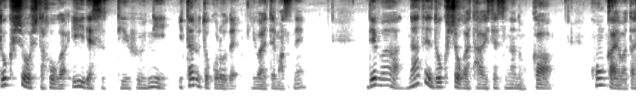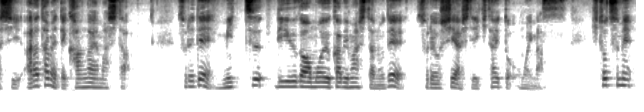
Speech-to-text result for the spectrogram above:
読書をした方がいいですっていうふうに至るところで言われてますね。ではなぜ読書が大切なのか今回私改めて考えました。それで3つ理由が思い浮かびましたのでそれをシェアしていきたいと思います。1つ目、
